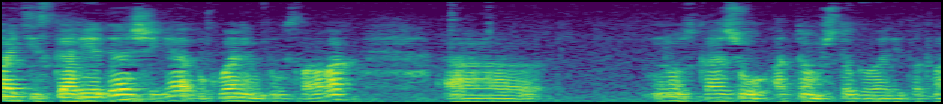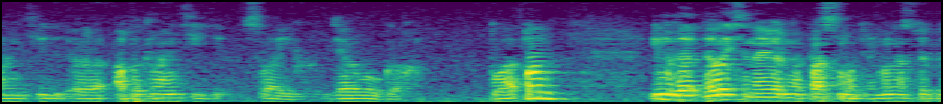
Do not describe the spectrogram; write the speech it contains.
пойти скорее дальше, я буквально в двух словах ну, скажу о том, что говорит Атлантиде, об Атлантиде в своих диалогах Платон. И мы давайте, наверное, посмотрим. У нас тут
